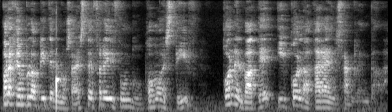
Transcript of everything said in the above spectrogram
Por ejemplo, aquí tenemos a este Freddy Funko como Steve, con el bate y con la cara ensangrentada.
